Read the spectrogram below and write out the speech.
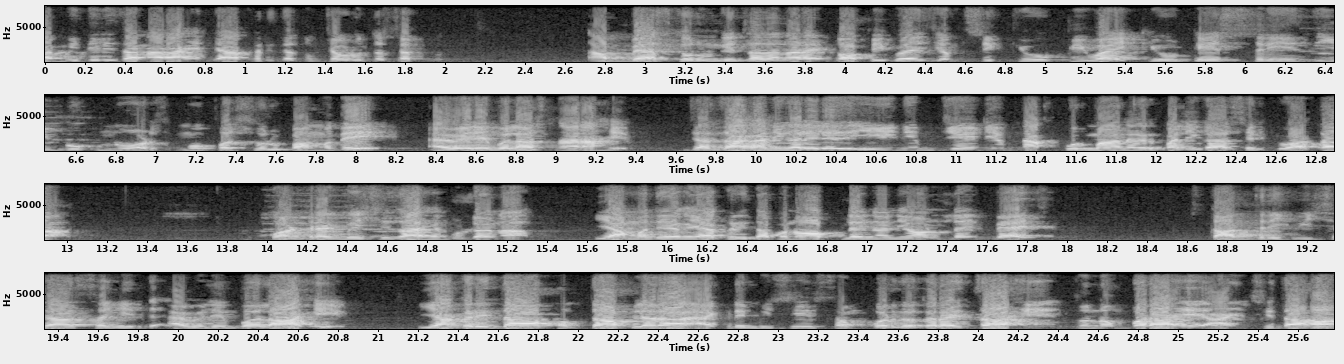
हमी दिली जाणार आहे. त्याकरिता तुमच्याकडून तसं अभ्यास करून घेतला जाणार आहे. Topic wise MCQ PYQ test series e book notes मोफत स्वरूपामध्ये अवेलेबल असणार आहेत. ज्या जागा निघालेल्या एएनएम जेएनएम नागपूर महानगरपालिका असेल किंवा आता कॉन्ट्रॅक्ट बेसिस आहे बुलढाणा यामध्ये याकरिता पण ऑफलाईन आणि ऑनलाईन बॅच तांत्रिक विषयासहित अवेलेबल आहे. याकरिता फक्त आपल्याला अकॅडमीशी संपर्क करायचा आहे. जो नंबर आहे ऐंशी दहा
